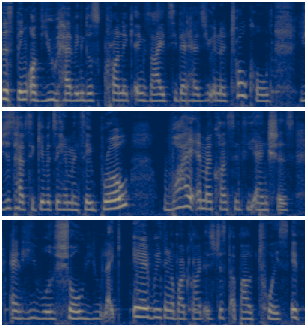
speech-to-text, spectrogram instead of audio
this thing of you having this chronic anxiety that has you in a chokehold. You just have to give it to him and say, Bro, why am I constantly anxious? And he will show you like everything about God is just about choice. If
